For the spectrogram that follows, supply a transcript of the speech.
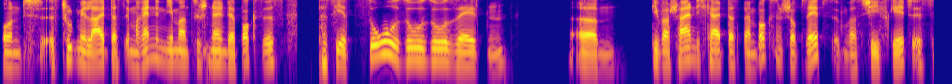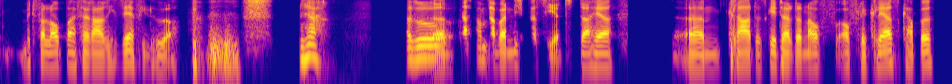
Und es tut mir leid, dass im Rennen jemand zu schnell in der Box ist, passiert so, so, so selten. Ähm, die Wahrscheinlichkeit, dass beim Boxenstopp selbst irgendwas schief geht, ist mit Verlaub bei Ferrari sehr viel höher. Ja. Also. Äh, das ist aber nicht passiert. Daher, ähm, klar, das geht halt dann auf, auf Leclercs Kappe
